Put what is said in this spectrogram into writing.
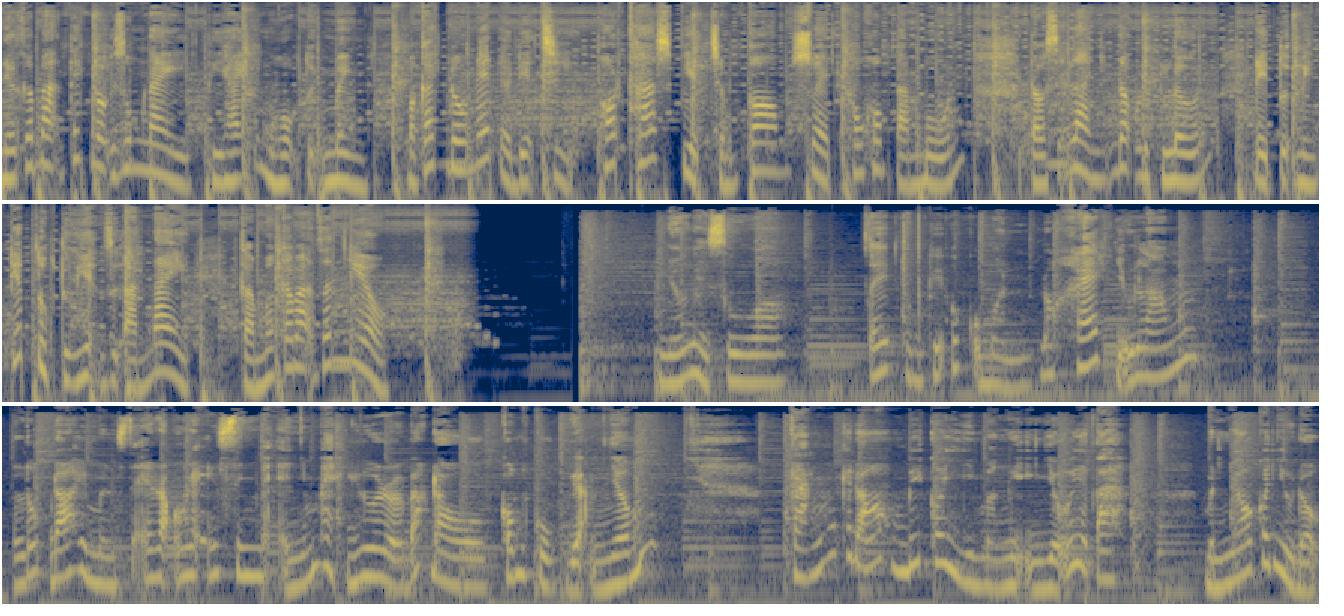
Nếu các bạn thích nội dung này thì hãy ủng hộ tụi mình bằng cách donate ở địa chỉ podcastviet.com xoẹt 0084. Đó sẽ là những động lực lớn để tụi mình tiếp tục thực hiện dự án này. Cảm ơn các bạn rất nhiều. Nhớ ngày xưa Tết trong ký ức của mình nó khác dữ lắm Lúc đó thì mình sẽ rõ ràng xin mẹ nhấm hạt dưa rồi bắt đầu công cuộc gặm nhấm Cắn cái đó không biết có gì mà nghiện dữ vậy ta Mình nhớ có nhiều đợt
